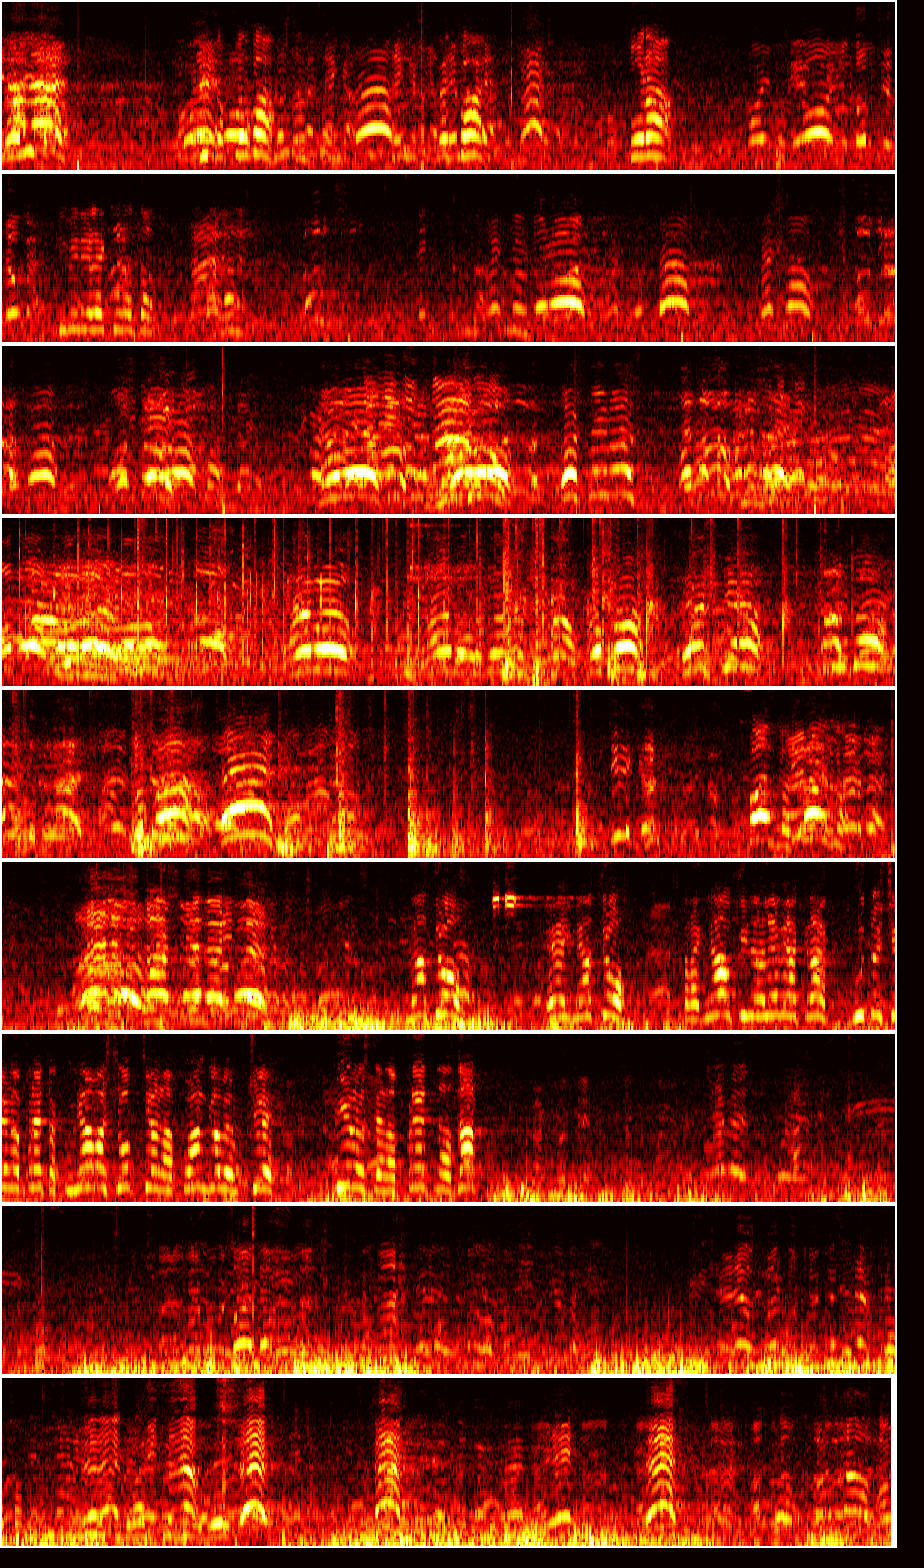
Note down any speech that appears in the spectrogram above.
Дарица! Рица, първа! След това е! Втора! Дивери леко назад! Мариане! Игнатио! Още имаш! Браво! Браво, добре! Опа! Реакция! Бързо! Опа! Е! Пазва, пазва! Игнатио! Ей, Игнатио! Тръгнал си на левия крак, буташ че напред. Ако нямаш опция на фланга, бе, спира се напред, назад. Ама защо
